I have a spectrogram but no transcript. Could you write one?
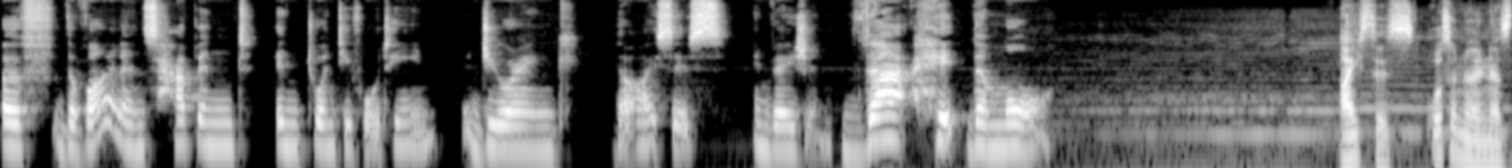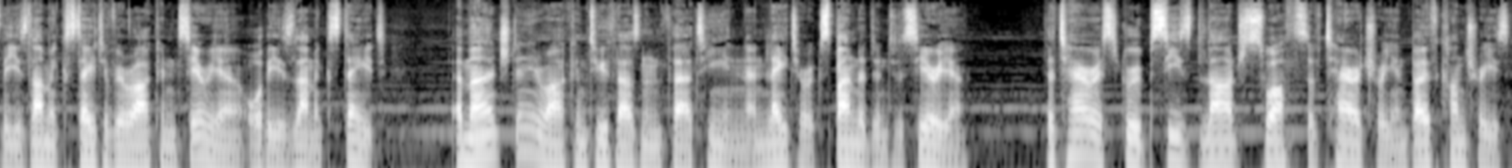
of the violence happened in 2014 during the ISIS invasion. That hit them more. ISIS, also known as the Islamic State of Iraq and Syria or the Islamic State, emerged in Iraq in 2013 and later expanded into Syria. The terrorist group seized large swaths of territory in both countries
